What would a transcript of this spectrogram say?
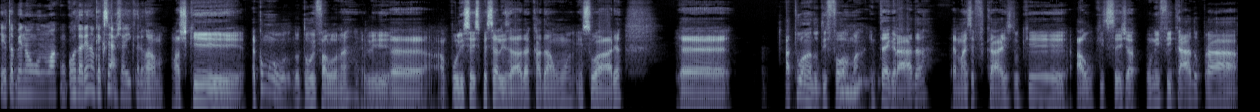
Eu também não, não concordaria, não. O que, é que você acha aí, Carol? Não, acho que é como o Dr. Rui falou, né? Ele, é, a polícia é especializada, cada um em sua área, é, atuando de forma Uhum. integrada é mais eficaz do que algo que seja unificado para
